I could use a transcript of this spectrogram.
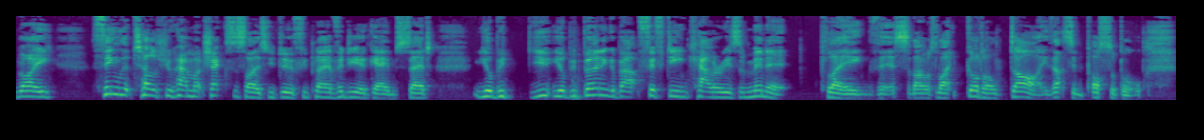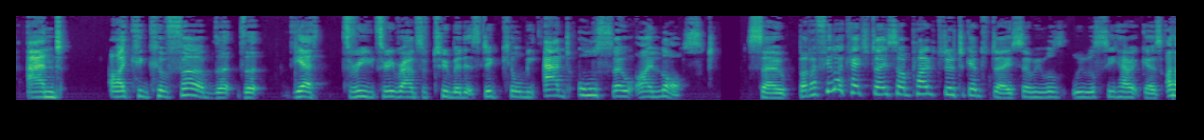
my thing that tells you how much exercise you do if you play a video game said you'll be you, you'll be burning about fifteen calories a minute playing this, and I was like, God, I'll die. That's impossible. And I can confirm that that yes, three three rounds of two minutes did kill me, and also I lost. So, but I feel okay today, so I'm planning to do it again today. So we will we will see how it goes. I,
